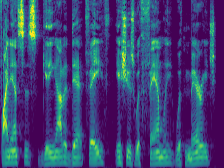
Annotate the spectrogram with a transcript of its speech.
finances, getting out of debt, faith, issues with family, with marriage.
